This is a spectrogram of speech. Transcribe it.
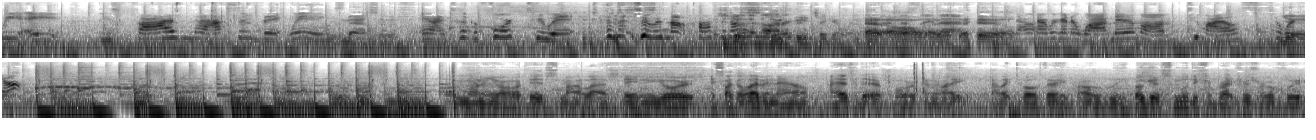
We ate these five massive wings, Massive. and I took a fork to it, and that shit was not popping She doesn't up. know how to eat chicken wings. At Just all. say Like, that. what the hell? Now, now we're gonna walk minimum two miles to work out. Good morning, y'all. It's my last day in New York. It's like 11 now. I head to the airport and like at like 12:30 probably. Go get a smoothie for breakfast real quick.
